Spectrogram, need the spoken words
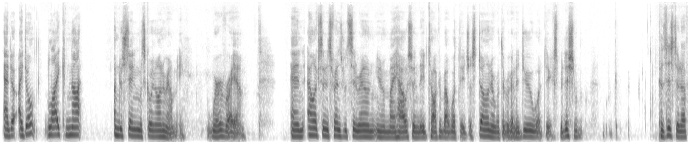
And I don't like not understanding what's going on around me, wherever I am. And Alex and his friends would sit around, you know, my house and they'd talk about what they'd just done or what they were going to do, what the expedition consisted of.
